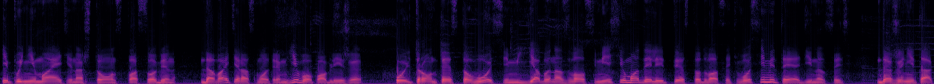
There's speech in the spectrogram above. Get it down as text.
и понимаете, на что он способен. Давайте рассмотрим его поближе. Ultron T108 я бы назвал смесью моделей T128 и T11. Даже не так.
